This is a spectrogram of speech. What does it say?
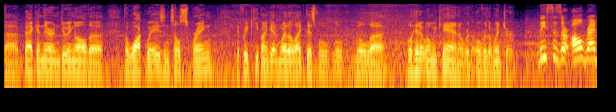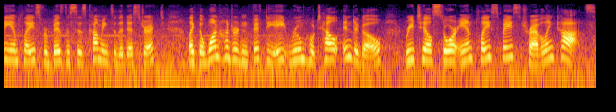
uh, back in there and doing all the, the walkways until spring. If we keep on getting weather like this, we'll, we'll, we'll uh, we'll hit it when we can over the, over the winter. Leases are already in place for businesses coming to the district, like the 158-room Hotel Indigo, retail store and play space Traveling Tots,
